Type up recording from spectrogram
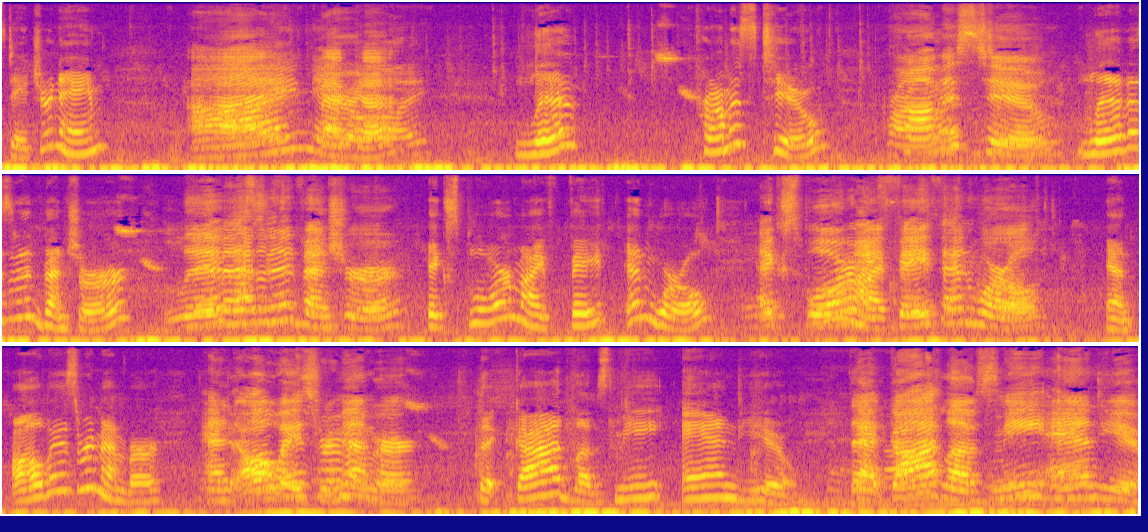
state your name, I, Becca, live, promise to. Promise to. Live as an adventurer, live as an adventurer, explore my faith and world, explore my faith and world, and always remember and always remember that God loves me and you. That God loves me and you.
